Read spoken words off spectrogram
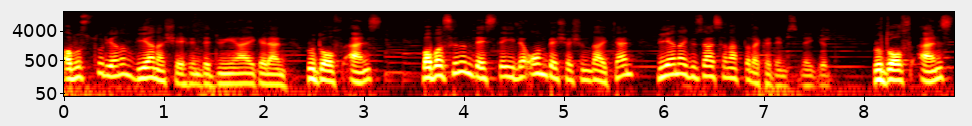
Avusturya'nın Viyana şehrinde dünyaya gelen Rudolf Ernst, babasının desteğiyle 15 yaşındayken Viyana Güzel Sanatlar Akademisi'ne girdi. Rudolf Ernst,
